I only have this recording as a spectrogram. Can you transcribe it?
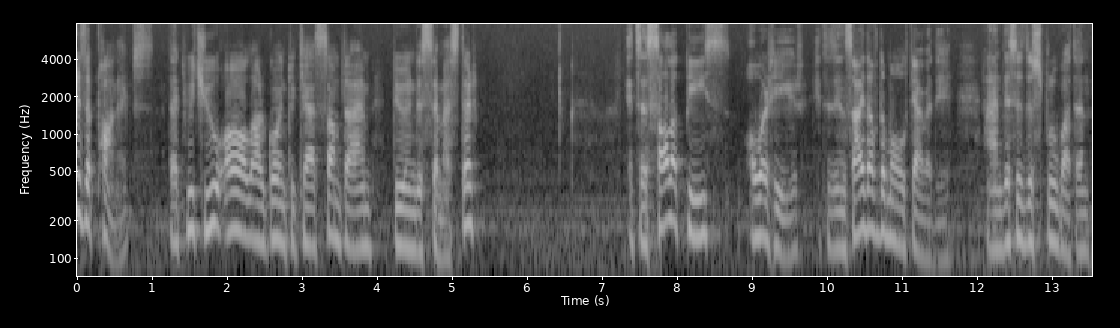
is a pontics that which you all are going to cast sometime during this semester. It's a solid piece over here. It is inside of the mold cavity and this is the sprue button.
